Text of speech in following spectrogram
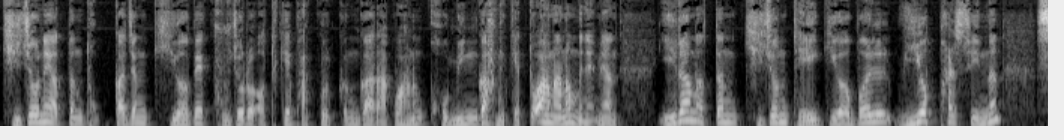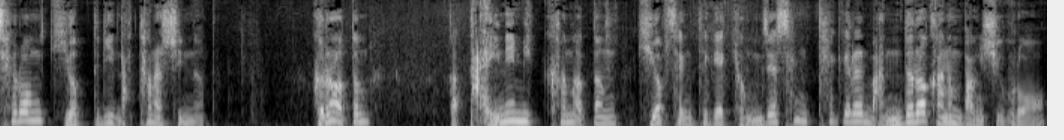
기존의 어떤 독과점 기업의 구조를 어떻게 바꿀 건가라고 하는 고민과 함께 또 하나는 뭐냐면 이런 어떤 기존 대기업을 위협할 수 있는 새로운 기업들이 나타날 수 있는 그런 어떤 그러니까 다이내믹한 어떤 기업 생태계, 경제 생태계를 만들어가는 방식으로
